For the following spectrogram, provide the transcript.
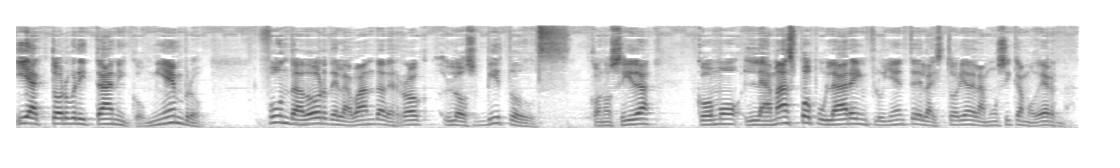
y actor británico, miembro fundador de la banda de rock Los Beatles, conocida como la más popular e influyente de la historia de la música moderna.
